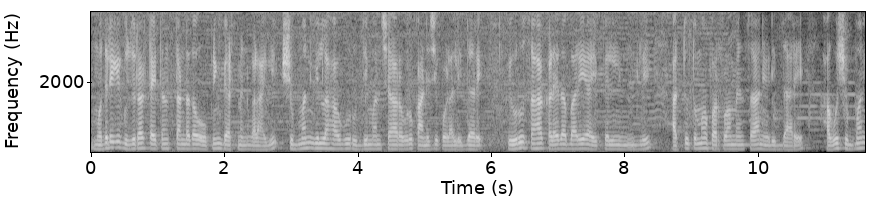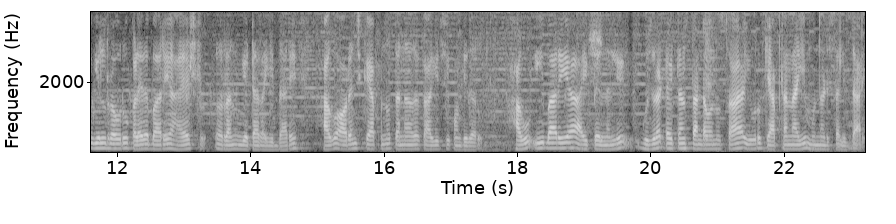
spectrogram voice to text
ಮೊದಲಿಗೆ ಗುಜರಾತ್ ಟೈಟನ್ಸ್ ತಂಡದ ಓಪನಿಂಗ್ ಬ್ಯಾಟ್ಸ್ಮನ್ಗಳಾಗಿ ಶುಭ್ಮನ್ ಗಿಲ್ ಹಾಗೂ ವೃದ್ಧಿಮಾನ್ ಶಾ ಅವರು ಕಾಣಿಸಿಕೊಳ್ಳಲಿದ್ದಾರೆ. ಇವರು ಸಹ ಕಳೆದ ಬಾರಿ ಐ ಪಿ ಎಲ್ನಲ್ಲಿ ಅತ್ಯುತ್ತಮ ಪರ್ಫಾರ್ಮೆನ್ಸ್ ಸಹ ನೀಡಿದ್ದಾರೆ. ಹಾಗೂ ಶುಭ್ಮನ್ ಗಿಲ್ ರವರು ಕಳೆದ ಬಾರಿ ಹೈಯೆಸ್ಟ್ ರನ್ ಗೆಟರ್ ಆಗಿದ್ದಾರೆ ಹಾಗೂ ಆರೆಂಜ್ ಕ್ಯಾಪನ್ನು ತನ್ನದಕ್ಕಾಗಿಸಿಕೊಂಡಿದ್ದರು. ಹಾಗೂ ಈ ಬಾರಿಯ ಐ ಪಿ ಎಲ್ನಲ್ಲಿ ಗುಜರಾತ್ ಟೈಟನ್ಸ್ ತಂಡವನ್ನು ಸಹ ಇವರು ಕ್ಯಾಪ್ಟನ್ ಆಗಿ ಮುನ್ನಡೆಸಲಿದ್ದಾರೆ.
